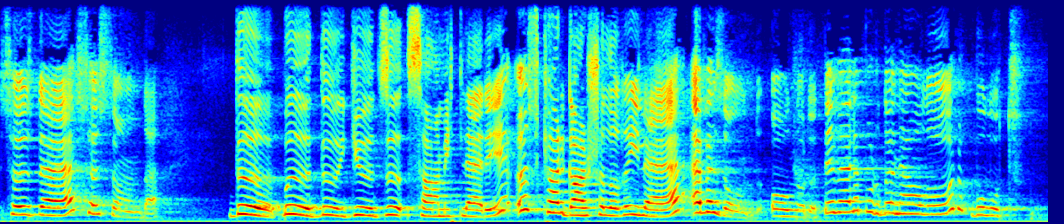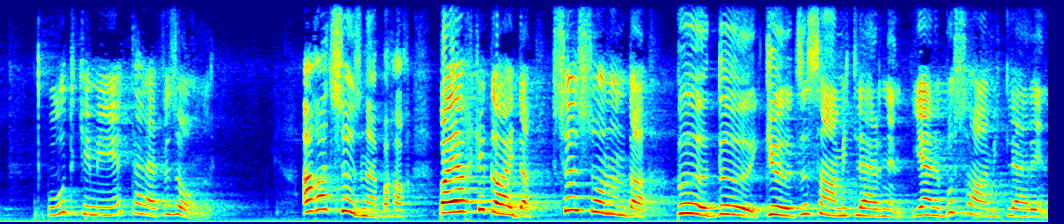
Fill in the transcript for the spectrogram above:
Sözdə söz sonunda d, b, d, g, c samitləri öz kar qarşılığı ilə əvəz olunurdu. Deməli burada nə olur? Bulut. Bulut kimi tələffüz olunur. Ağac sözünə baxaq. Bayaqki qayda söz sonunda b, d, g, c samitlərinin, yəni bu samitlərin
